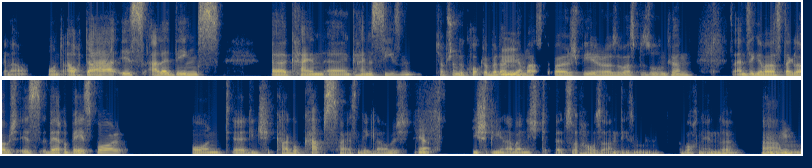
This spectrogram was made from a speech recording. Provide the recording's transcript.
Genau. Und auch da ist allerdings äh, kein, äh, keine Season. Ich habe schon geguckt, ob wir da Mhm. wieder ein Basketballspiel oder sowas besuchen können. Das Einzige, was da, glaube ich, ist, wäre Baseball. Und äh, die Chicago Cubs heißen die, glaube ich. Ja. Die spielen aber nicht äh, zu Hause an diesem Wochenende. Okay. Ähm,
